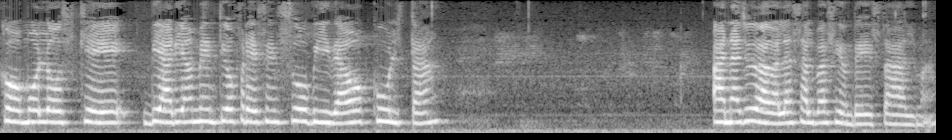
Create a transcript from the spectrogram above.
como los que diariamente ofrecen su vida oculta, han ayudado a la salvación de esta alma.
